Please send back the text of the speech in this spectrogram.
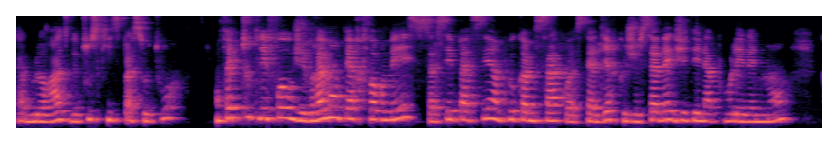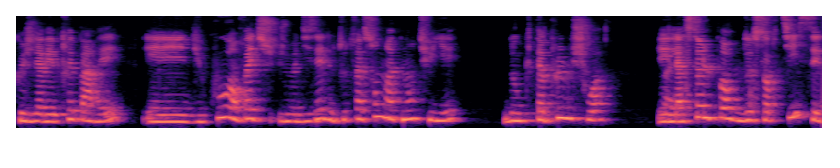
table rase de tout ce qui se passe autour. En fait, toutes les fois où j'ai vraiment performé, ça s'est passé un peu comme ça, quoi. C'est-à-dire que je savais que j'étais là pour l'événement, que je l'avais préparé. Et du coup, en fait, je me disais, de toute façon, maintenant, tu y es. Donc, tu n'as plus le choix. Et Ouais. la seule porte de sortie, c'est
